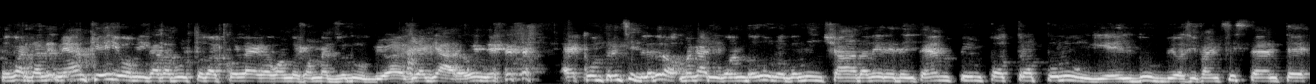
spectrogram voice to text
Ma guarda, neanche io mi catapulto dal collega quando c'ho mezzo dubbio, eh, sia chiaro, quindi è comprensibile, però magari quando uno comincia ad avere dei tempi un po' troppo lunghi e il dubbio si fa insistente,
